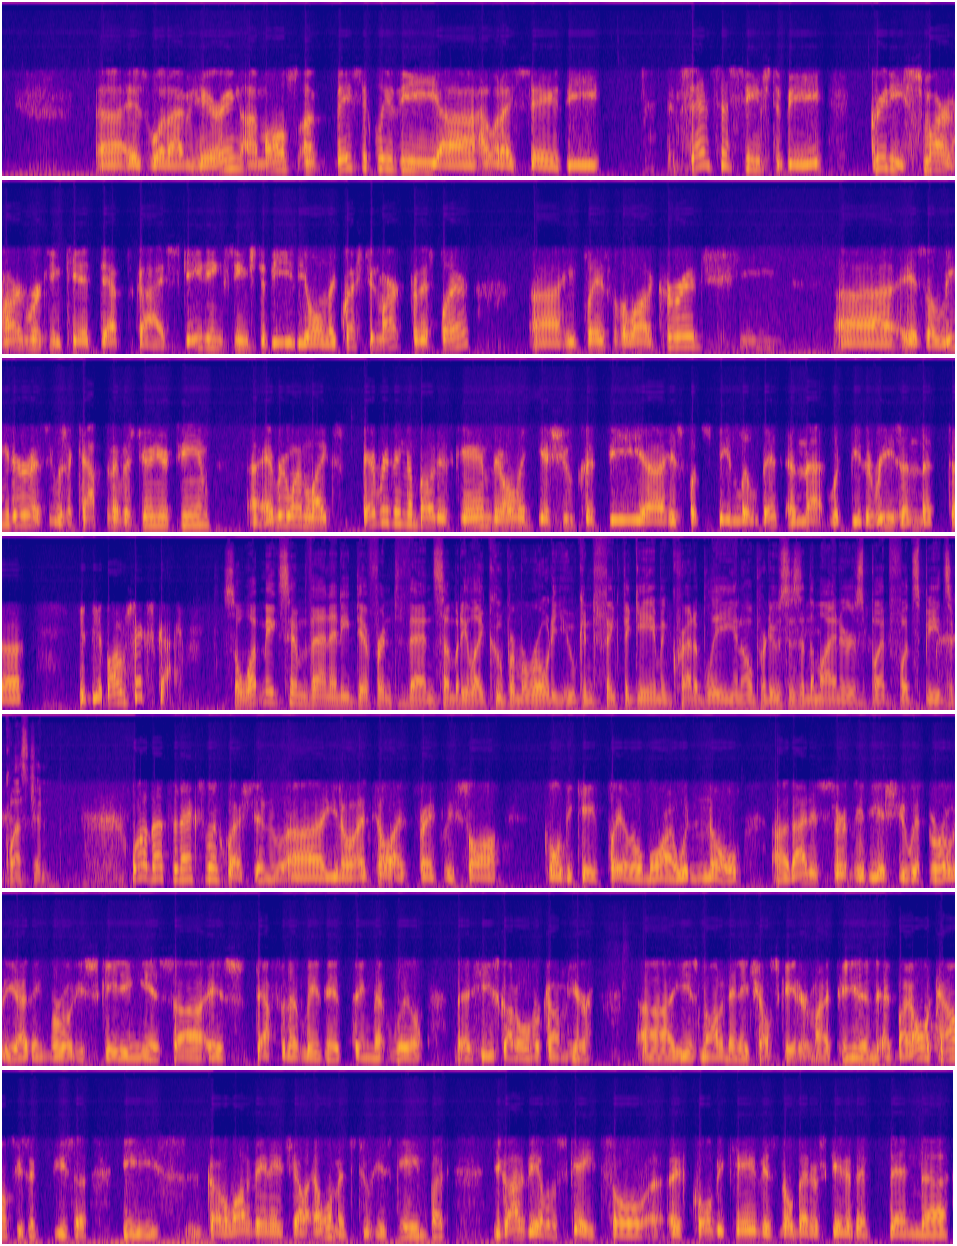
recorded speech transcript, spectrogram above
Uh, is what I'm hearing. I'm also uh, basically the uh, how would I say the consensus seems to be gritty, smart, hardworking kid, depth guy. Skating seems to be the only question mark for this player. Uh, he plays with a lot of courage. He uh, is a leader, as he was a captain of his junior team. Uh, everyone likes everything about his game. The only issue could be uh, his foot speed a little bit, and that would be the reason that uh, he'd be a bottom six guy. So, what makes him then any different than somebody like Cooper Marody, who can think the game incredibly, you know, produces in the minors, but foot speed's a question? Well, that's an excellent question. Uh, you know, until I frankly saw Colby Cave play a little more, I wouldn't know. Uh, that is certainly the issue with Marody. I think Marody's skating is uh, is definitely the thing that will that he's got to overcome here. Uh, he is not an NHL skater, in my opinion, and, and by all accounts, he's a he's a he's got a lot of NHL elements to his game, but you got to be able to skate. So uh, if Colby Cave is no better skater than than uh,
